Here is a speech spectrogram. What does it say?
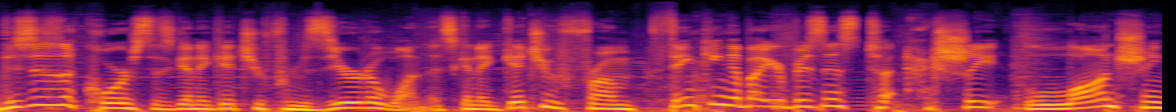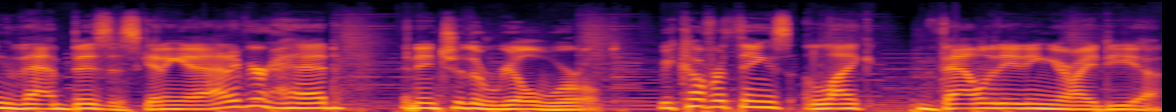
This is a course that's going to get you from zero to one. That's going to get you from thinking about your business to actually launching that business, getting it out of your head and into the real world. We cover things like validating your idea,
